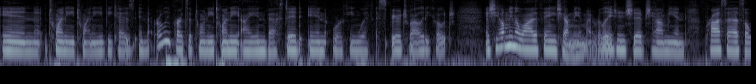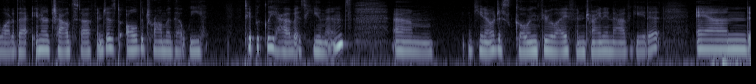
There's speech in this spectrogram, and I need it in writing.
in 2020 because in the early parts of 2020 I invested in working with a spirituality coach and she helped me in a lot of things she helped me in my relationship she helped me in process a lot of that inner child stuff and just all the trauma that we typically have as humans um you know just going through life and trying to navigate it and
